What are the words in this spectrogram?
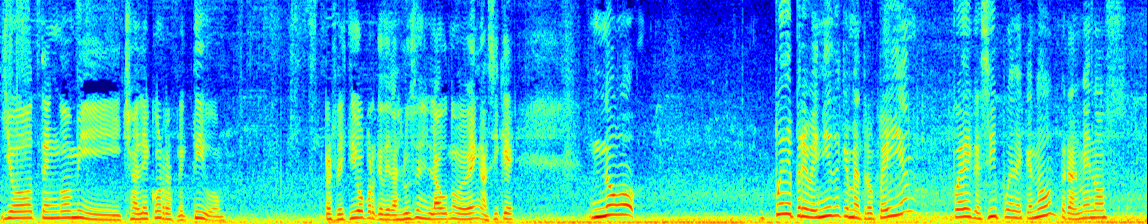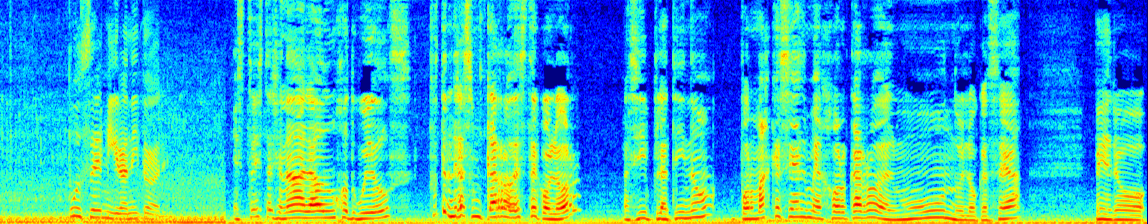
yo tengo mi chaleco reflectivo. Reflectivo porque de las luces del auto me ven, así que no puede prevenir de que me atropellen. Puede que sí, puede que no, pero al menos puse mi granito de arena. Estoy estacionada al lado de un Hot Wheels. ¿Tú tendrás un carro de este color? Así platino. Por más que sea el mejor carro del mundo y lo que sea, pero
